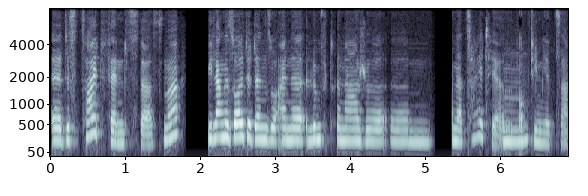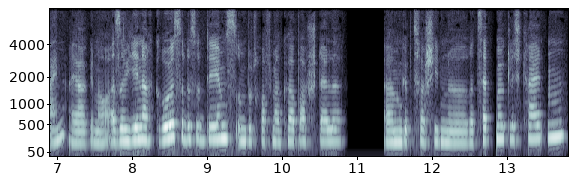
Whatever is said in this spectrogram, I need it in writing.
äh, des Zeitfensters. Ne? Wie lange sollte denn so eine Lymphdrainage ähm, von der Zeit her mhm. optimiert sein? Ja, genau. Also je nach Größe des Ödems und betroffener Körperstelle ähm, gibt es verschiedene Rezeptmöglichkeiten.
